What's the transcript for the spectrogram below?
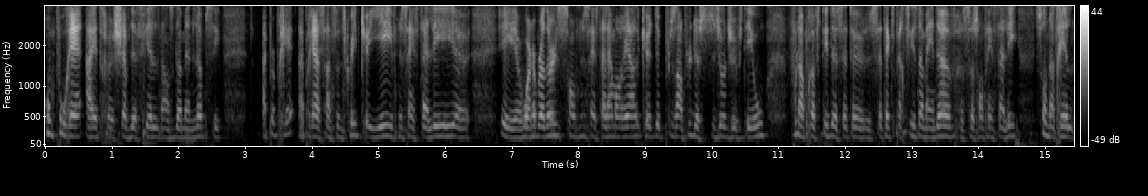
on pourrait être chef de file dans ce domaine-là. À peu près après Assassin's Creed que EA est venu s'installer euh, et Warner Brothers sont venus s'installer à Montréal, que de plus en plus de studios de jeux vidéo, voulant profiter de cette, euh, cette expertise de main-d'œuvre, se sont installés sur notre île.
